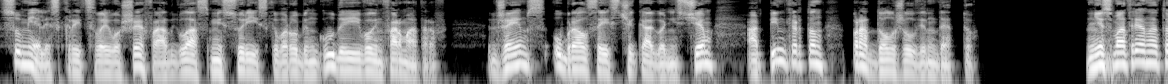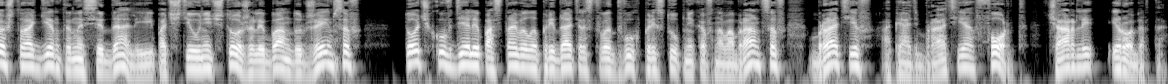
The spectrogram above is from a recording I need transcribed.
сумели скрыть своего шефа от глаз миссурийского Робин Гуда и его информаторов. Джеймс убрался из Чикаго ни с чем, а Пинкертон продолжил вендетту. Несмотря на то, что агенты наседали и почти уничтожили банду Джеймсов, точку в деле поставило предательство двух преступников-новобранцев, братьев, опять братья, Форд, Чарли и Роберта.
